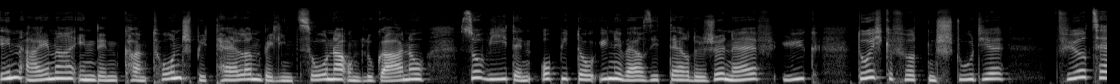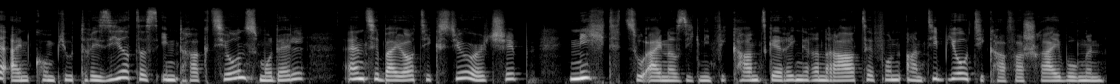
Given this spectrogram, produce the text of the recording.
In einer in den Kantonsspitälern Bellinzona und Lugano sowie den Hôpitaux Universitaires de Genève (HUG) durchgeführten Studie führte ein computerisiertes Interaktionsmodell Antibiotic Stewardship nicht zu einer signifikant geringeren Rate von Antibiotikaverschreibungen.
